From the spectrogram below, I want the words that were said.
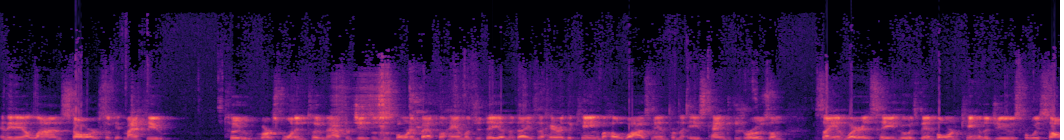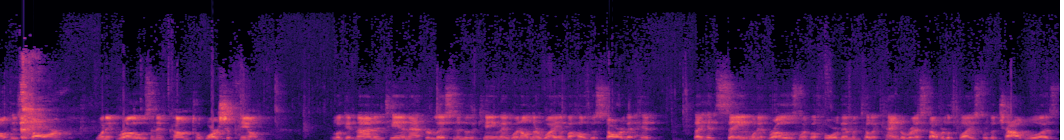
And then he aligned stars. Look at Matthew 2, verse 1 and 2. Now, after Jesus was born in Bethlehem of Judea in the days of Herod the king, behold, wise men from the east came to Jerusalem, saying, Where is he who has been born king of the Jews? For we saw his star when it rose and have come to worship him. Look at 9 and 10. After listening to the king, they went on their way, and behold, the star that had they had seen when it rose went before them until it came to rest over the place where the child was.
